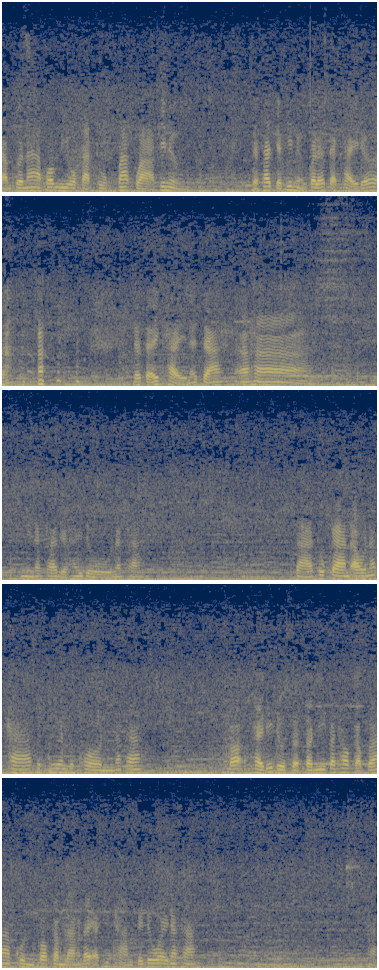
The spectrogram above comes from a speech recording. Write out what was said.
สามตัวหน้าเพราะมีโอกาสถูกมากกว่าที่หนึ่งแต่ถ้าจะที่หนึ่งก็แล้วแต่ไข่เด้อ แล้วแต่ไอ้ไข่นะจ๊ะอ่าฮะ นี่นะคะ เดี๋ยวให้ดูนะคะ สาธุการเอานะคะเพื่อนๆทุกคนนะคะ ก็ใครที่ดูสดตอนนี้ก็เท่ากับว่าคุณก็กำลังได้อธิษฐานไปด้วยนะคะค่ะ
